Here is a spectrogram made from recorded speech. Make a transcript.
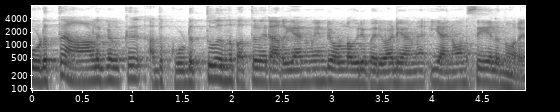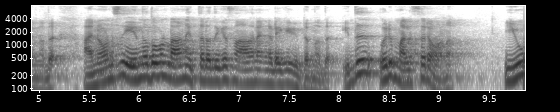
കൊടുത്ത ആളുകൾക്ക് അത് കൊടുത്തു എന്ന് പത്ത് പേര് അറിയാൻ വേണ്ടിയുള്ള ഒരു പരിപാടിയാണ് ഈ അനൗൺസ് ചെയ്യൽ എന്ന് പറയുന്നത്. അനൗൺസ് ചെയ്യുന്നത് കൊണ്ടാണ് ഇത്രയധികം സാധനം അങ്ങടേക്ക് കിട്ടുന്നത്. ഇത് ഒരു മത്സരമാണ്. യു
